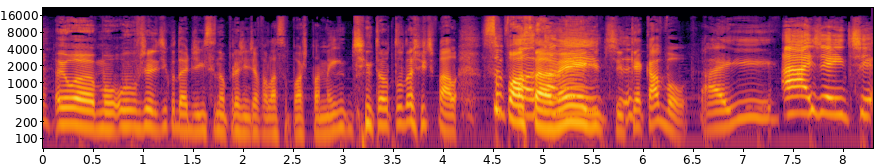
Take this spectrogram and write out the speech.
Eu amo. O jurídico da Jean ensinou pra gente a falar supostamente, então tudo a gente fala Supostamente. supostamente, que acabou. Aí. Ai, gente,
